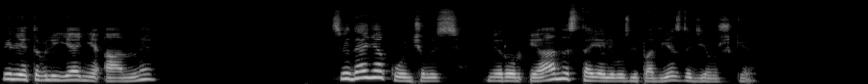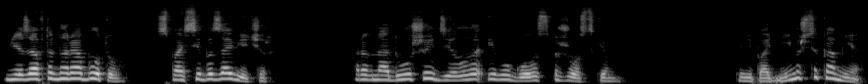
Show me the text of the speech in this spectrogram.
Или это влияние Анны? Свидание окончилось. Мирон и Анна стояли возле подъезда девушки. «Мне завтра на работу. Спасибо за вечер». Равнодушие делало его голос жестким. «Ты не поднимешься ко мне?»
